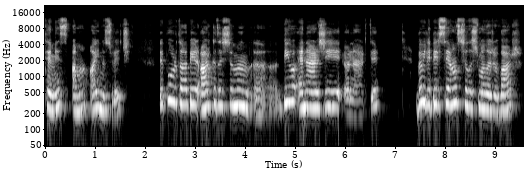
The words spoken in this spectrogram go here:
temiz ama aynı süreç. Ve burada bir arkadaşımın e, biyoenerjiyi önerdi. Böyle bir seans çalışmaları var.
